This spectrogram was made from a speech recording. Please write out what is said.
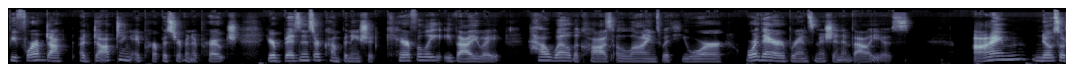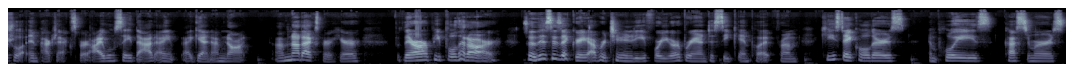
before adopt, adopting a purpose driven approach, your business or company should carefully evaluate how well the cause aligns with your or their brand's mission and values. I'm no social impact expert. I will say that. I again, I'm not I'm not expert here, but there are people that are. So this is a great opportunity for your brand to seek input from key stakeholders, employees, customers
